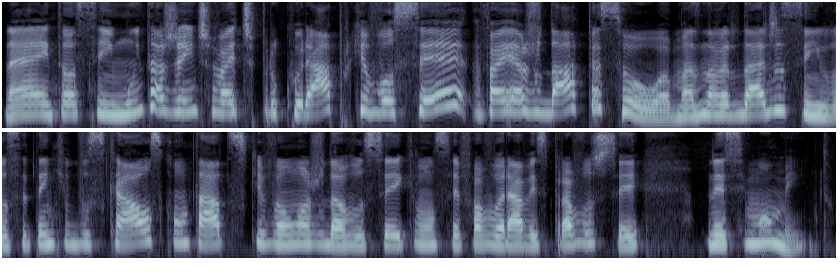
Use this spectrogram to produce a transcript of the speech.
né? Então, assim, muita gente vai te procurar porque você vai ajudar a pessoa, mas na verdade, assim, você tem que buscar os contatos que vão ajudar você, que vão ser favoráveis para você nesse momento.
